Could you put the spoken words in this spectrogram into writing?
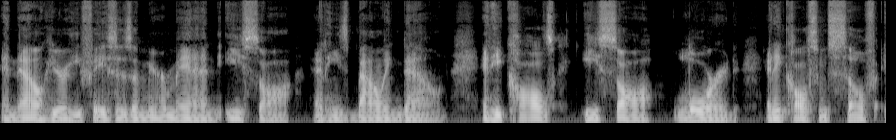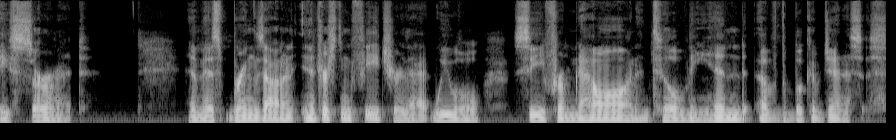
And now here he faces a mere man, Esau, and he's bowing down. And he calls Esau Lord, and he calls himself a servant. And this brings out an interesting feature that we will see from now on until the end of the book of Genesis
